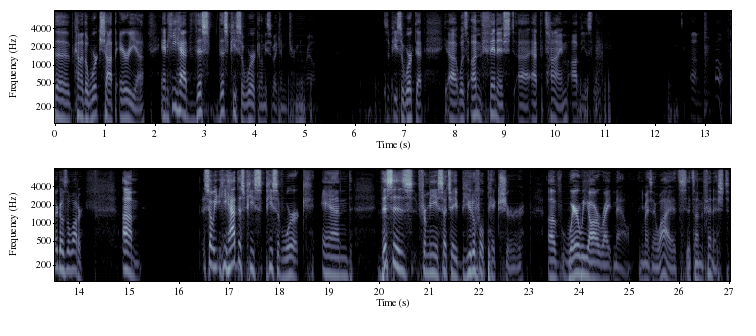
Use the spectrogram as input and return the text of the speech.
the kind of the workshop area and he had this this piece of work. And let me see if I can turn it around. It's a piece of work that uh, was unfinished uh, at the time, obviously. Um, oh, there goes the water. Um, so he, he had this piece piece of work, and this is for me such a beautiful picture of where we are right now. And you might say, "Why? It's it's unfinished."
